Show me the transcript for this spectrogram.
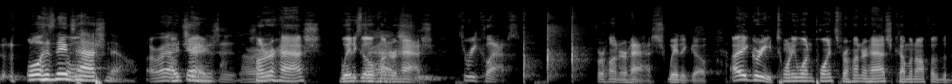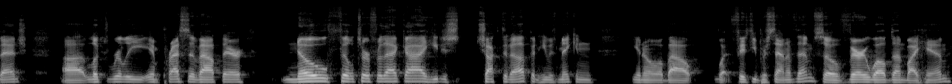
Well, his name's. Hash now. All right. I Okay. changed it. all right? Hunter Hash, way to go, Mr. Hunter Hash. Hash. Three claps for Hunter Hash. Way to go. I agree. 21 points for Hunter Hash coming off of the bench. Uh, looked really impressive out there. No filter for that guy. He just chucked it up and he was making, you know, about what 50% of them. So very well done by him.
